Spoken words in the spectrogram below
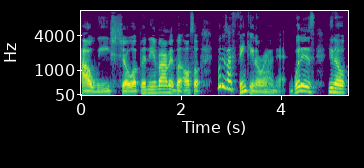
how we show up in the environment, but also what is our thinking around that? What is, you know,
